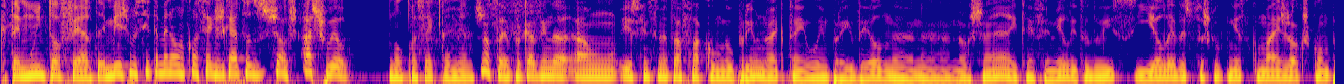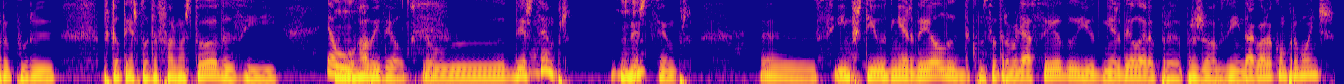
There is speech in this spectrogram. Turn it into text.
que tem muita oferta, e mesmo assim também não consegue jogar todos os jogos. Acho eu. Não consegue, pelo menos. Não sei, por acaso ainda há um. Este fim de semana estava a falar com o meu primo, não é? Que tem o emprego dele na, na, na Ocean e tem família e tudo isso. E ele é das pessoas que eu conheço que mais jogos compra por. Porque ele tem as plataformas todas e. É o uhum. hobby dele. Ele, desde sempre uhum. desde sempre. Uh, investiu o dinheiro dele, começou a trabalhar cedo e o dinheiro dele era para, para jogos. E ainda agora compra muitos.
